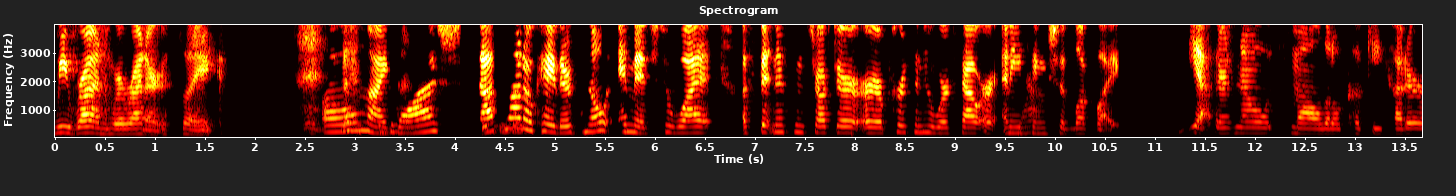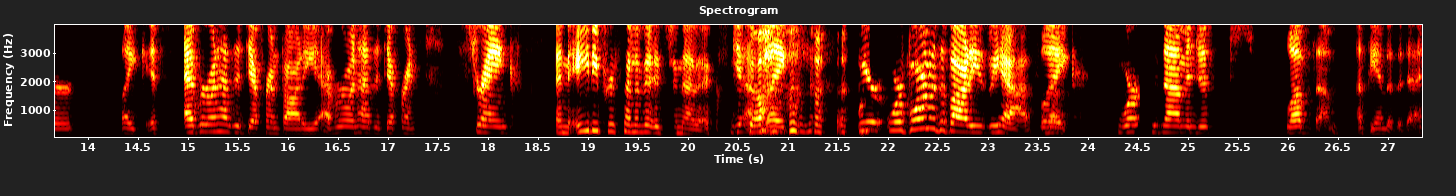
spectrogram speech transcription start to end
we run. We're runners. Like oh my gosh. That's not okay. There's no image to what a fitness instructor or a person who works out or anything yeah. should look like yeah there's no small little cookie cutter like it's everyone has a different body, everyone has a different strength. And eighty percent of it is genetics. Yeah, so. like we're we're born with the bodies we have. Like yeah. work with them and just love them at the end of the day.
